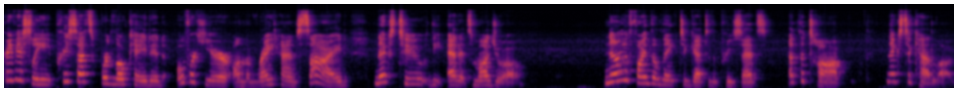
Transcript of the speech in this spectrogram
Previously, presets were located over here on the right-hand side next to the Edits module. Now you'll find the link to get to the presets at the top next to Catalog.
